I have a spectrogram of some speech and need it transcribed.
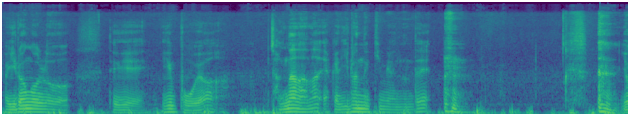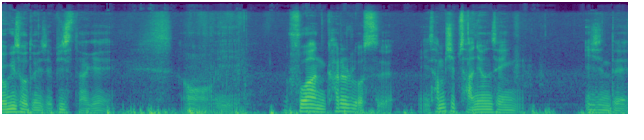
뭐 이런 걸로 되게 이게 뭐야? 장난하나? 약간 이런 느낌이었는데 여기서도 이제 비슷하게 어, 이 후안 카를로스 이 34년생이신데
